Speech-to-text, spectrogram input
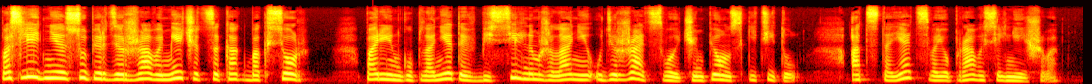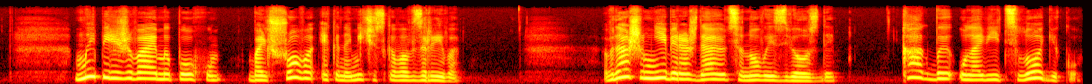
Последняя супердержава мечется, как боксер, по рингу планеты в бессильном желании удержать свой чемпионский титул отстоять свое право сильнейшего. Мы переживаем эпоху большого экономического взрыва. В нашем небе рождаются новые звезды. Как бы уловить логику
